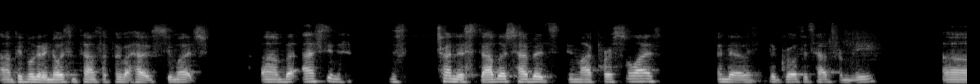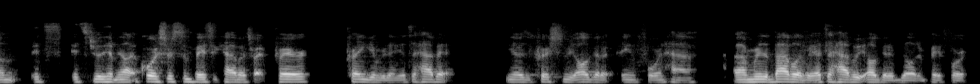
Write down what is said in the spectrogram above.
Um, people get annoyed sometimes I talk about habits too much, um, but I've seen just trying to establish habits in my personal life and the, the growth it's had for me. Um, it's it's really helped me out. Of course, there's some basic habits, right? Prayer, praying every day. It's a habit. You know, as a Christian, we all got to aim for and have. Um, read the Bible every day. That's a habit we all got to build and pray for.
